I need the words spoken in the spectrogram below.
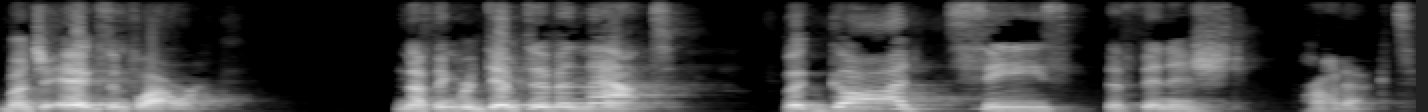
A bunch of eggs and flour. Nothing redemptive in that. But God sees the finished product.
